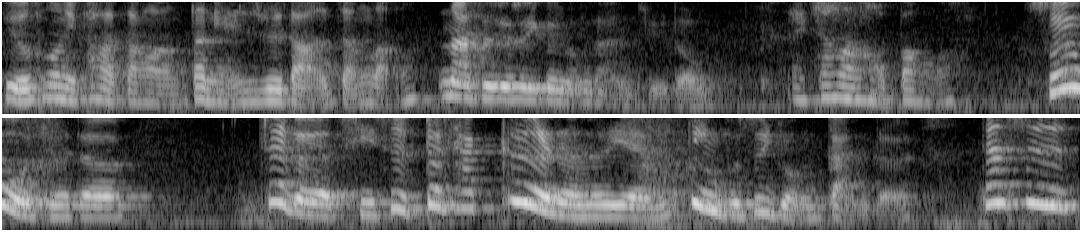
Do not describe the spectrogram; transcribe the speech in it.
比如说你怕蟑螂，但你还是去打了蟑螂，那这就是一个勇敢的举动。哎，蟑螂好棒哦。所以我觉得这个歧视对他个人而言并不是勇敢的，但是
